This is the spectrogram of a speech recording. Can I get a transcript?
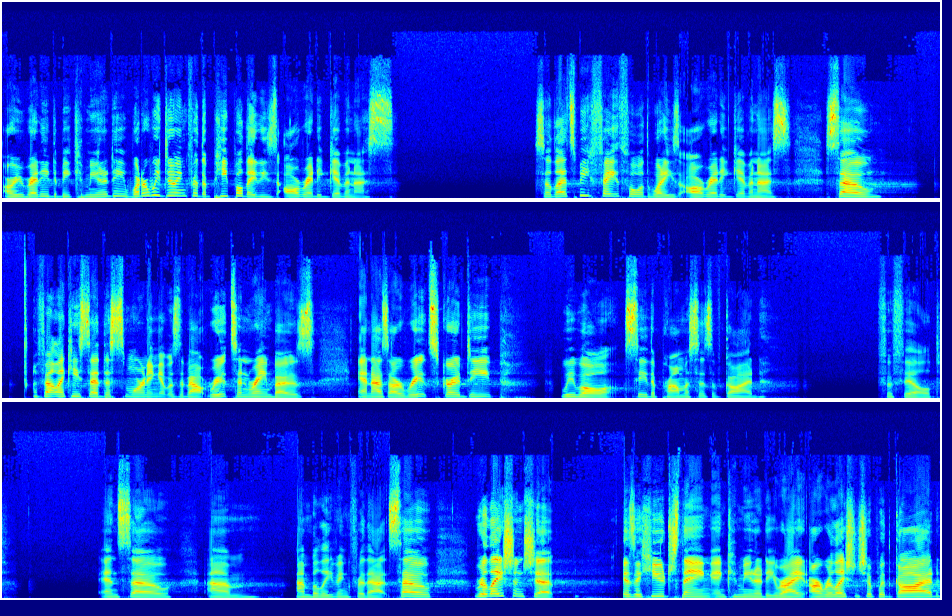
Are we ready to be community? What are we doing for the people that He's already given us? So let's be faithful with what He's already given us. So I felt like He said this morning it was about roots and rainbows. And as our roots grow deep, we will see the promises of God fulfilled. And so um, I'm believing for that. So, relationship is a huge thing in community, right? Our relationship with God.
